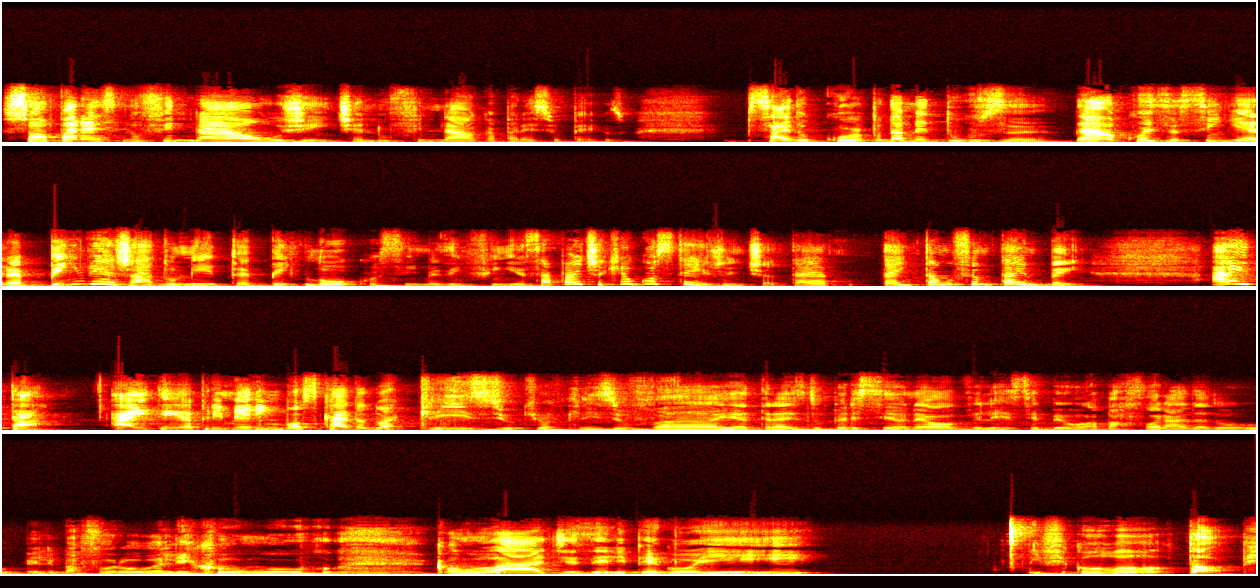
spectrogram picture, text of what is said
só aparece no final, gente. É no final que aparece o Pégaso sai do corpo da medusa. Uma coisa assim, era bem viajado o mito, é bem louco, assim, mas enfim, essa parte aqui eu gostei, gente. Até, até então o filme tá indo bem. Aí tá. Aí tem a primeira emboscada do Acrísio, que o Acrísio vai atrás do Perseu, né? Óbvio, ele recebeu a baforada do. Ele baforou ali com o, com o Hades, ele pegou e. E ficou top.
